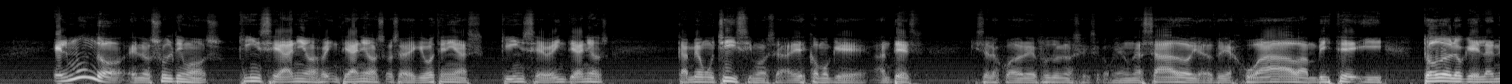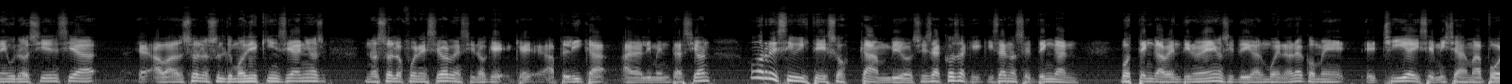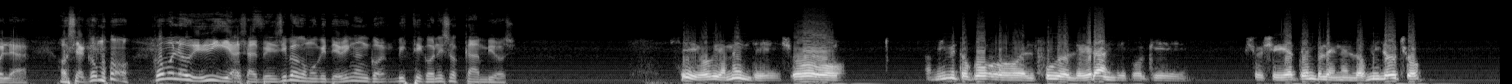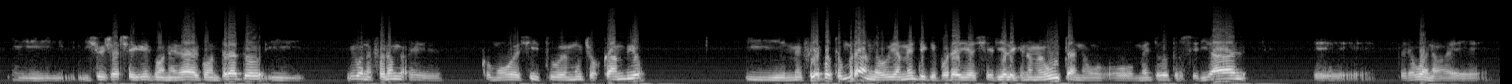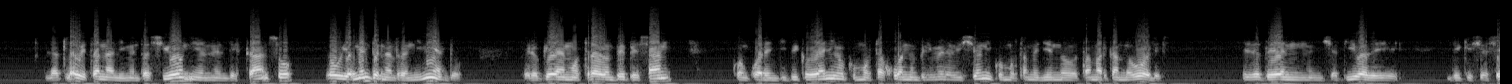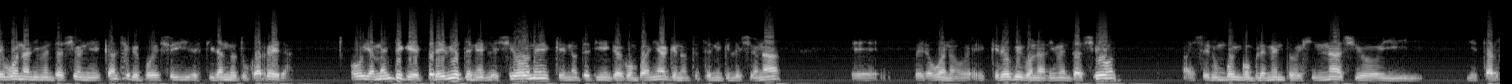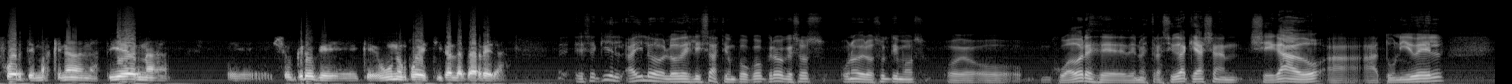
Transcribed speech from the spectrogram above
el mundo en los últimos 15 años, 20 años, o sea, de que vos tenías 15, 20 años, cambió muchísimo. O sea, es como que antes quizás los jugadores de fútbol, no sé, se comían un asado y al otro día jugaban, ¿viste? Y todo lo que la neurociencia eh, avanzó en los últimos 10, 15 años, no solo fue en ese orden, sino que, que aplica a la alimentación. ¿Cómo recibiste esos cambios? Esas cosas que quizás no se tengan, vos tengas 29 años y te digan, bueno, ahora come eh, chía y semillas de amapola. O sea, ¿cómo, ¿cómo lo vivías al principio como que te vengan, con, viste, con esos cambios? Sí, obviamente. Yo, a mí me tocó el fútbol de grande porque yo llegué a Temple en el 2008 y, yo ya llegué con edad de contrato y, bueno, fueron, eh, como vos decís, tuve muchos cambios y me fui acostumbrando, obviamente que por ahí hay cereales que no me gustan o, meto otro cereal, eh, pero bueno, eh, la clave está en la alimentación y en el descanso, obviamente en el rendimiento pero queda demostrado en Pepe San, con cuarenta y pico de años, cómo está jugando en primera división y cómo está metiendo, está marcando goles. Eso te da iniciativa de, de que si haces buena alimentación y descanso que puedes seguir estirando tu carrera. Obviamente que previo tenés lesiones, que no te tienen que acompañar, que no te tienen que lesionar, eh, pero bueno, eh, creo que con la alimentación, hacer un buen complemento de gimnasio y, estar fuerte más que nada en las piernas, eh, yo creo que, uno puede estirar la carrera. Ezequiel, ahí lo, deslizaste un poco, creo que sos uno de los últimos jugadores de, nuestra ciudad que hayan llegado a, tu nivel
